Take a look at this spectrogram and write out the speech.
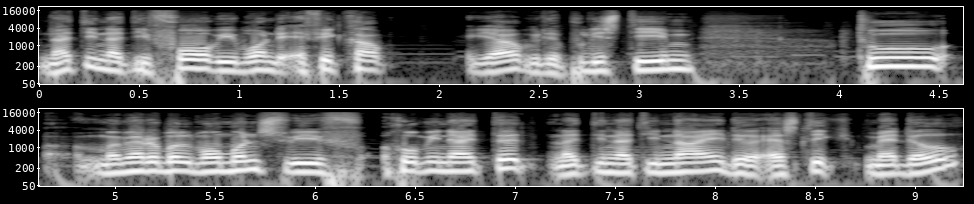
1994 we won the FA Cup. Yeah, with the police team. Two memorable moments with Home United. 1999 the League medal,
